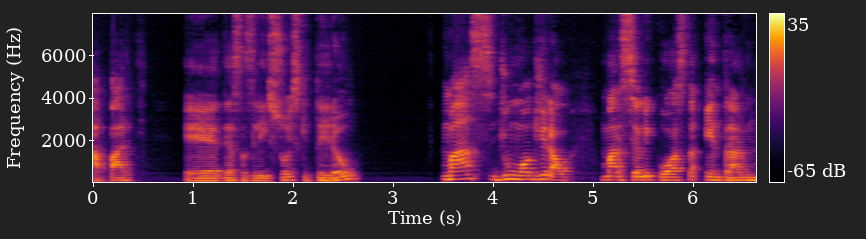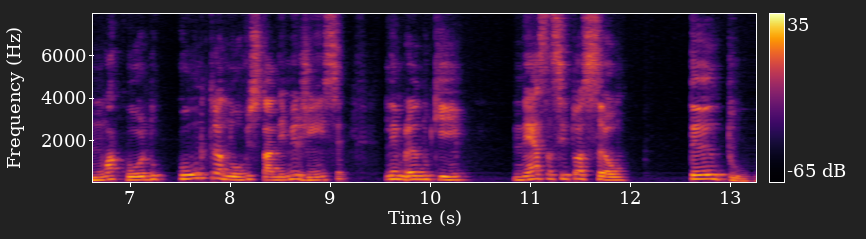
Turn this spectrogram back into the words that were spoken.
a parte é, dessas eleições que terão. Mas, de um modo geral, Marcelo e Costa entraram num acordo contra novo estado de emergência. Lembrando que nessa situação, tanto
